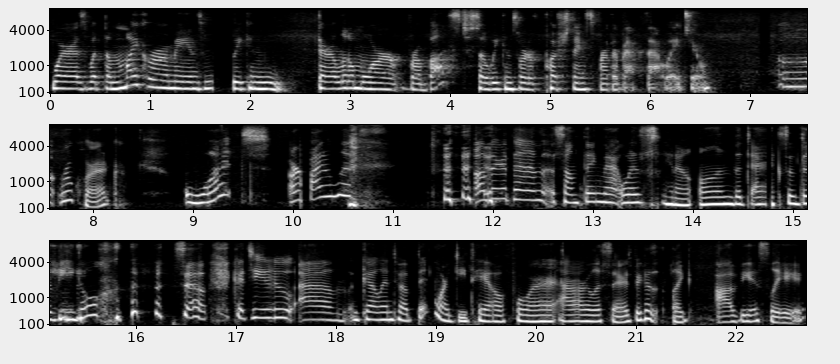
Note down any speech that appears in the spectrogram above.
whereas with the micro remains, we can they're a little more robust, so we can sort of push things further back that way too. Uh, real quick, what are phytoliths? other than something that was, you know, on the decks of the Beagle. so, could you um, go into a bit more detail for our listeners? Because, like, obviously,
